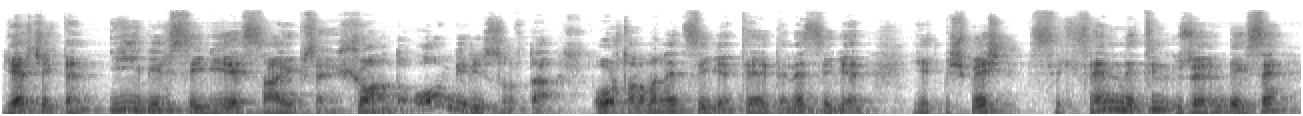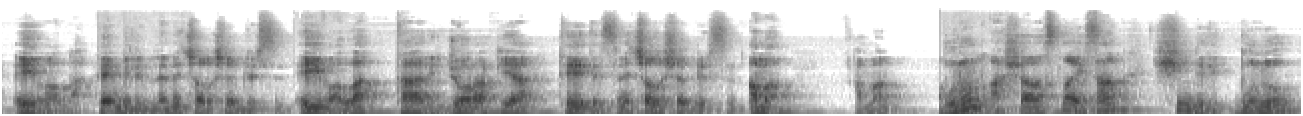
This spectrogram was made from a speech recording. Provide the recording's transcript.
gerçekten iyi bir seviyeye sahipsen şu anda 11. sınıfta ortalama net seviyen, TYT net seviyen 75-80 netin üzerindeyse eyvallah. Fen bilimlerine çalışabilirsin. Eyvallah tarih, coğrafya, TYT'sine çalışabilirsin. Ama ama bunun aşağısındaysan şimdilik bunu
